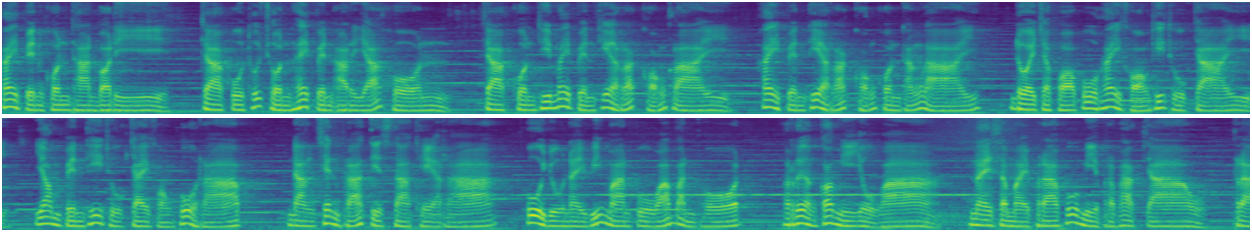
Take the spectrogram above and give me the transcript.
ให้เป็นคนทานบดี จากปุถุชนให้เป็นอริยคน จากคนที่ไม่เป็นที่รักของใคร ให้เป็นที่รักของคนทั้งหลาย โดยเฉพาะผู้ให้ของที่ถูกใจ ย่อมเป็นที่ถูกใจของผู้รับ ดังเช่นพระติสสาเทระ ผู้อยู่ในวิมานปูวะบันโพศเรื่องก็มีอยู่ว่า ในสมัยพระผู้มีพระภาคเจ้า พระ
